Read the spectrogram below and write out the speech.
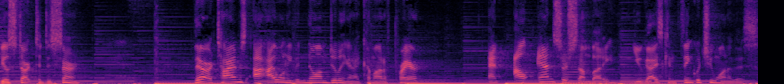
You'll start to discern. There are times I, I won't even know I'm doing it. I come out of prayer and I'll answer somebody. You guys can think what you want of this.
